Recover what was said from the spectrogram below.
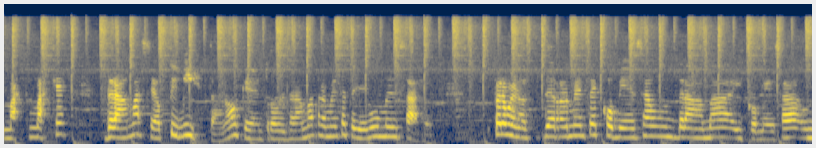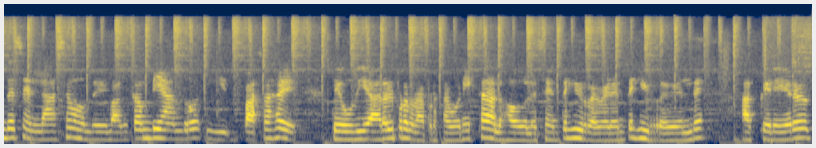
más, más que drama sea optimista, ¿no? Que dentro del drama realmente te lleve un mensaje. Pero bueno, de realmente comienza un drama y comienza un desenlace donde van cambiando y pasas de, de odiar al la protagonista, a los adolescentes irreverentes y rebeldes, a querer,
